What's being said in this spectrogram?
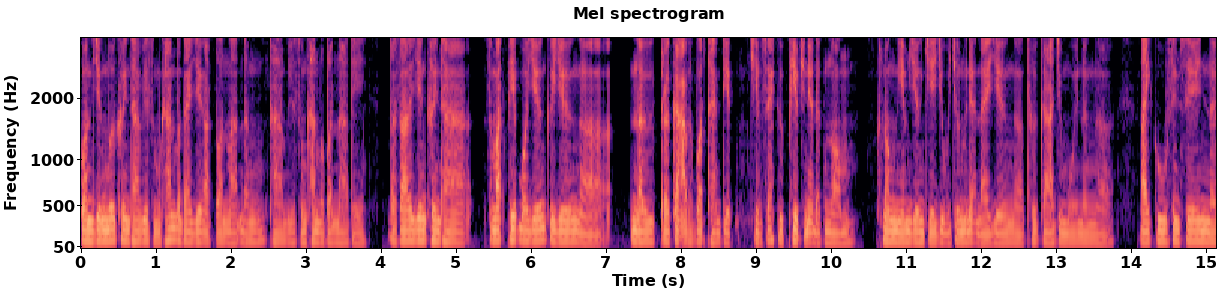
គាត់យើងមើលឃើញថាវាសំខាន់ប៉ុន្តែយើងអត់ទាន់បានដឹងថាវាសំខាន់ប៉ុណ្ណាទេដោយសារយើងឃើញថាសមត្ថភាពរបស់យើងគឺយើងនៅត្រូវការអភិវឌ្ឍថែមទៀតជាពិសេសគឺភាពជាអ្នកដឹកនាំក្នុងនាមយើងជាយុវជនម្នាក់ដែលយើងធ្វើការជាមួយនឹងដៃគូផ្សេងៗនៅ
